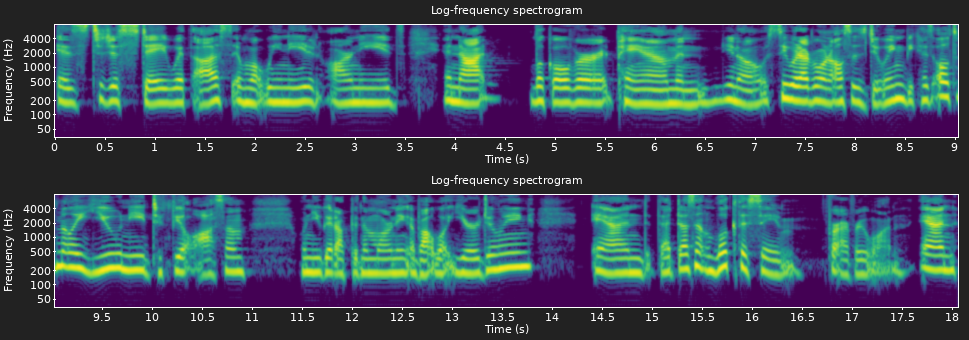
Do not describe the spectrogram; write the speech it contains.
is to just stay with us and what we need and our needs and not look over at Pam and, you know, see what everyone else is doing because ultimately you need to feel awesome when you get up in the morning about what you're doing. And that doesn't look the same for everyone. And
